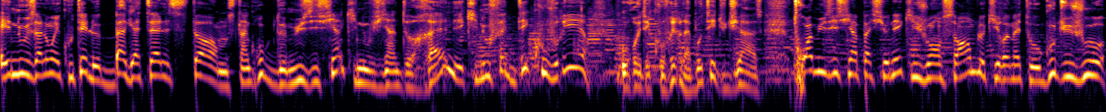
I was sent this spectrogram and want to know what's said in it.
Et nous allons écouter le Bagatelle Storm. C'est un groupe de musiciens qui nous vient de Rennes et qui nous fait découvrir ou redécouvrir la beauté du jazz. Trois musiciens passionnés qui jouent ensemble, qui remettent au goût du jour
